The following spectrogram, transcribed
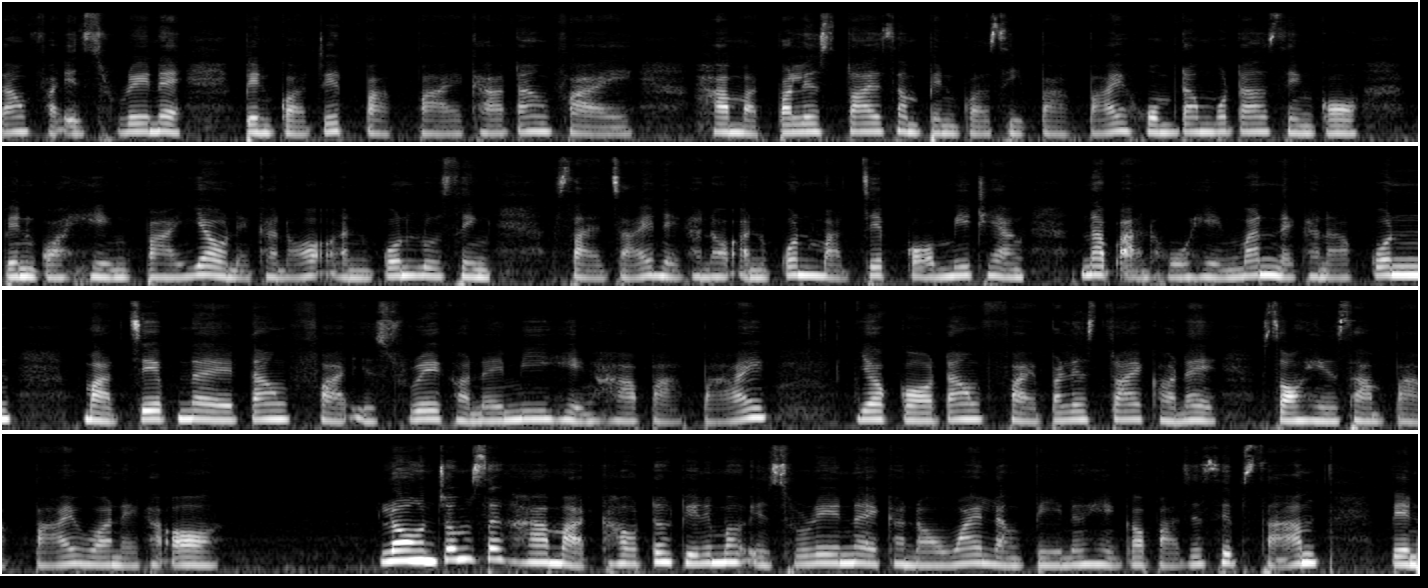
ตั้งฝ่ายอิสราเอลเนี่ยเป็นกว่าเจ็ดปากปลายค่ะตั้งฝ่ายฮามัดปาเลสไตน์ซ้ำเป็นกว่าสี่ปากปลายโฮมดังมดาเซงก็เป็นกว่าเฮงปลายเย่าเนี่ยค่ะเนาะอันก้นลูเซงสายใจเนี่ยค่ะเนาะอันก้นบาดเจ็บก็มีเทียงนับอ่านโหเฮงมันในคณะก้นบาดเจ็บในตั้งฝ่ายอิสราเอลเขาในมีเฮง5ปากปลายยอกอตั้งฝ่ายปาเลสไตน์เขาใน2เฮง3ปากปลายว่าไหนคะอ๋อลองจมซึกฮามาดเข้าตึกดีในเมืองอิสราเอลในคณะไหว้หลังปี1เฮง9ปา73เป็น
